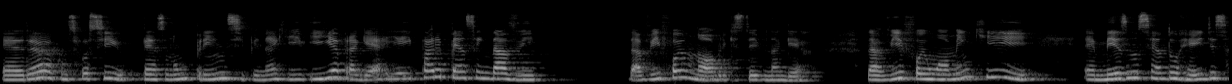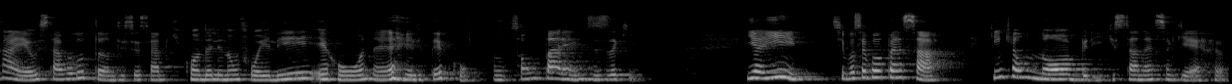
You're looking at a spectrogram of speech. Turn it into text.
Era como se fosse, pensa num príncipe, né, que ia para a guerra, e aí para e pensa em Davi. Davi foi um nobre que esteve na guerra. Davi foi um homem que é, mesmo sendo rei de Israel, estava lutando. E você sabe que quando ele não foi, ele errou, né? Ele pecou. Um, só um parênteses aqui. E aí, se você for pensar, quem que é o nobre que está nessa guerra?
